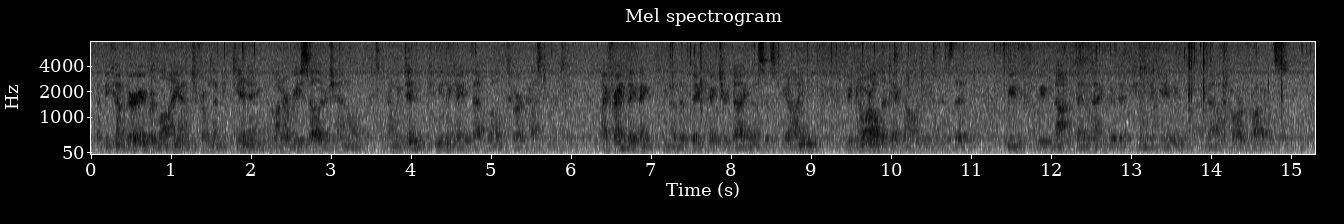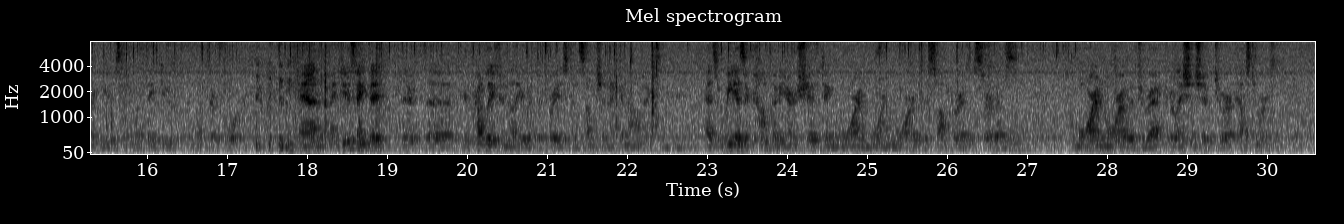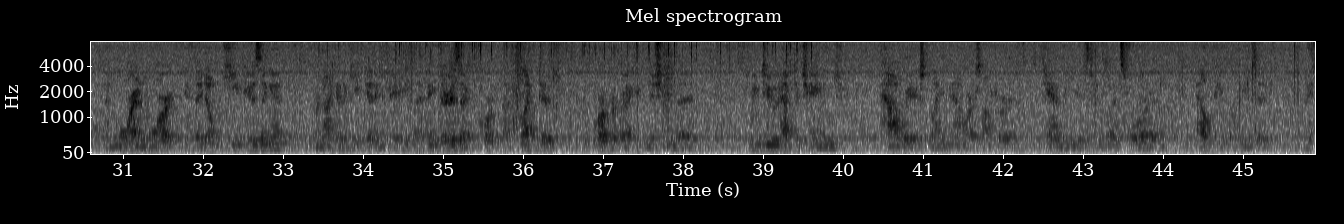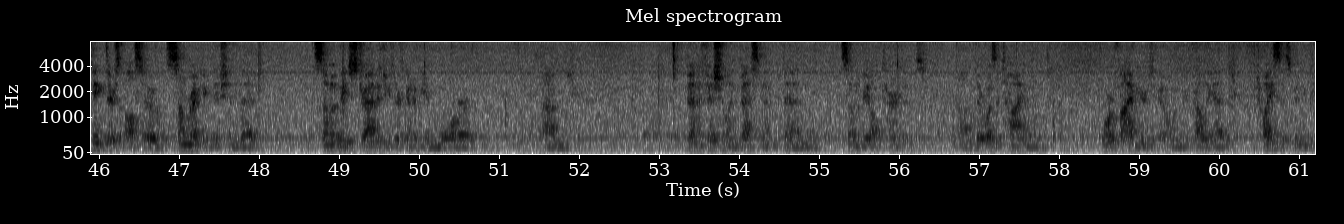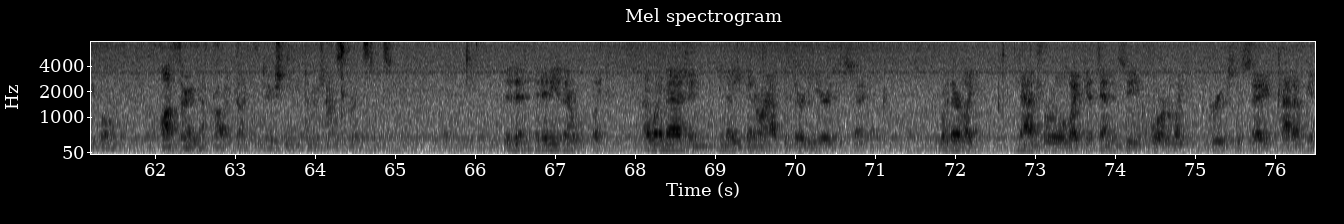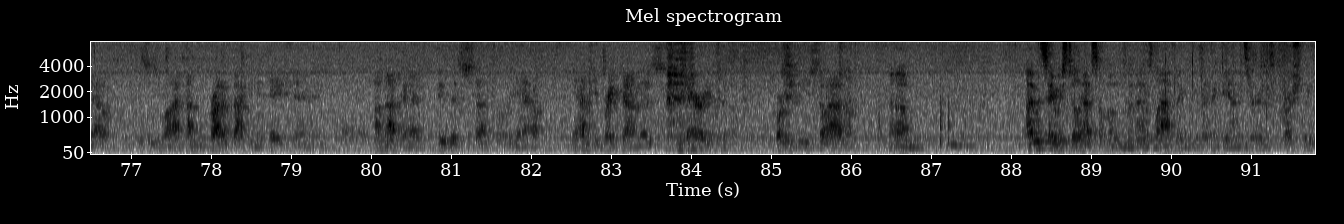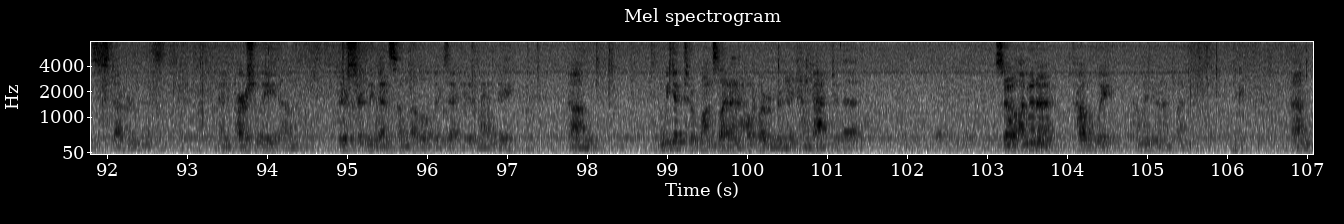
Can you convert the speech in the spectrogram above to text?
have become very reliant from the beginning on a reseller channel, and we didn't communicate that well to our customers. I frankly think, you know, the big picture diagnosis behind, ignore all the technology is that we've, we've not been that good at communicating about how our products are used and what they do and what they're for. And I do think that the, you're probably familiar with the phrase consumption economics. As we as a company are shifting more and more and more to software as a service, more and more of a direct relationship to our customers. And more and more, if they don't keep using it, we're not gonna keep getting paid. I think there is a cor- a collective corporate recognition that we do have to change how we explain how our software can be used and what it's for and help people use it. I think there's also some recognition that some of these strategies are gonna be a more um, beneficial investment than some of the alternatives. Um, There was a time, four or five years ago, when we probably had twice as many people authoring that product documentation in divisions, for instance. Did, did any of their, like, I would imagine, you know, you've been around for thirty years, you said, were there like natural, like a tendency for like groups to say, kind of, you know, this is my, I'm product documentation, and I'm not gonna do this stuff, or, you know, how did you break down those barriers? Or do you still have them? Um, I would say we still have some of them, and I was laughing, because I think the answer is partially stubbornness, and partially, um, there's certainly been some level of executive mandate. Um, Let me get to one slide, and I hope I remember to come back to that. So I'm gonna probably, how am I doing on time? Um,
